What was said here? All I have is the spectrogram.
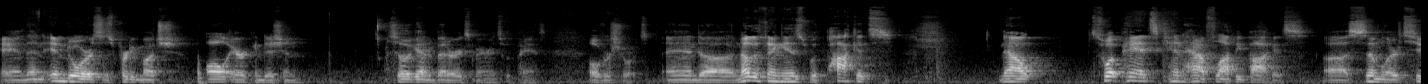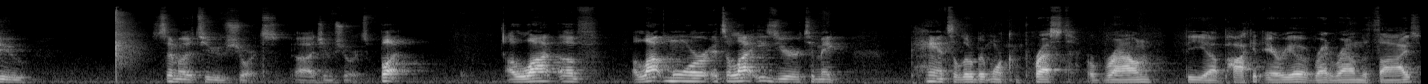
and then indoors is pretty much all air conditioned. So, again, a better experience with pants over shorts. And uh, another thing is with pockets. Now, sweatpants can have floppy pockets, uh, similar to similar to shorts, uh, gym shorts, but a lot of a lot more. It's a lot easier to make pants a little bit more compressed around the uh, pocket area, right around the thighs,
